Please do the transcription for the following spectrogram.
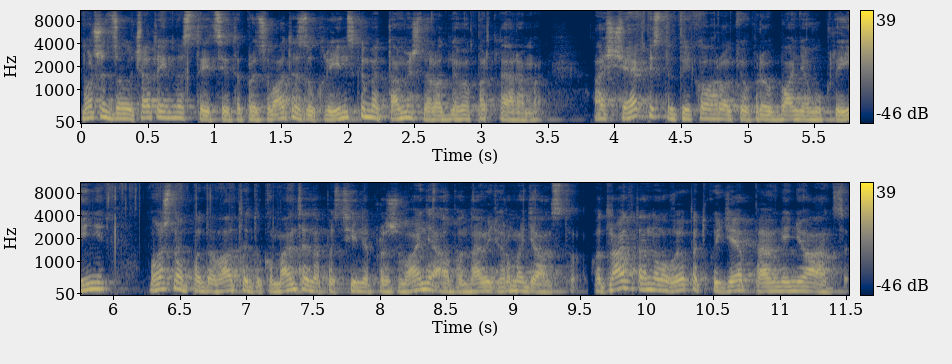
можуть залучати інвестиції та працювати з українськими та міжнародними партнерами. А ще після кількох років перебування в Україні можна подавати документи на постійне проживання або навіть громадянство. Однак в даному випадку є певні нюанси.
